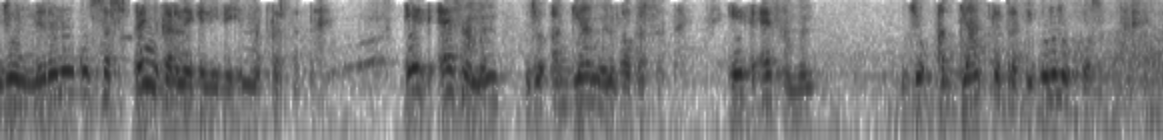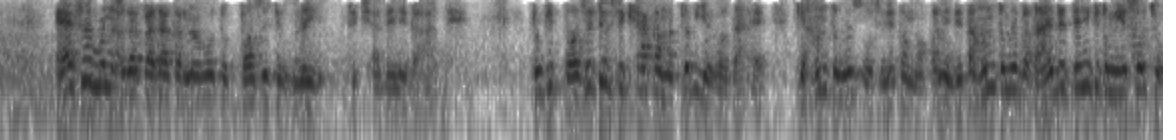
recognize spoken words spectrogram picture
जो निर्णय को सस्पेंड करने के लिए भी हिम्मत कर सकता है। एक ऐसा मन जो अज्ञान अनुभव कर सकता है। एक ऐसा मन जो अज्ञात के प्रति उन्मुख हो सकता है। ऐसा मन अगर पैदा करना हो तो पॉजिटिव नहीं शिक्षा देने का अर्थ है। क्योंकि पॉजिटिव शिक्षा का मतलब ये होता है कि हम तुम्हें सोचने का मौका नहीं देता। हम तुम्हें बताए देते हैं कि तुम ये सोचो।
